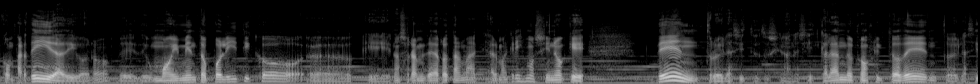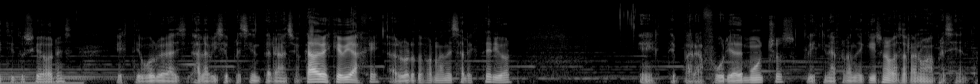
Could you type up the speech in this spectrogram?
compartida, digo, ¿no? de, un movimiento político eh, que no solamente derrota al, macrismo, sino que dentro de las instituciones, instalando el conflicto dentro de las instituciones, este, vuelve a la, vicepresidenta de la Nación. Cada vez que viaje Alberto Fernández al exterior, este, para furia de muchos, Cristina Fernández Kirchner va a ser la nueva presidenta.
